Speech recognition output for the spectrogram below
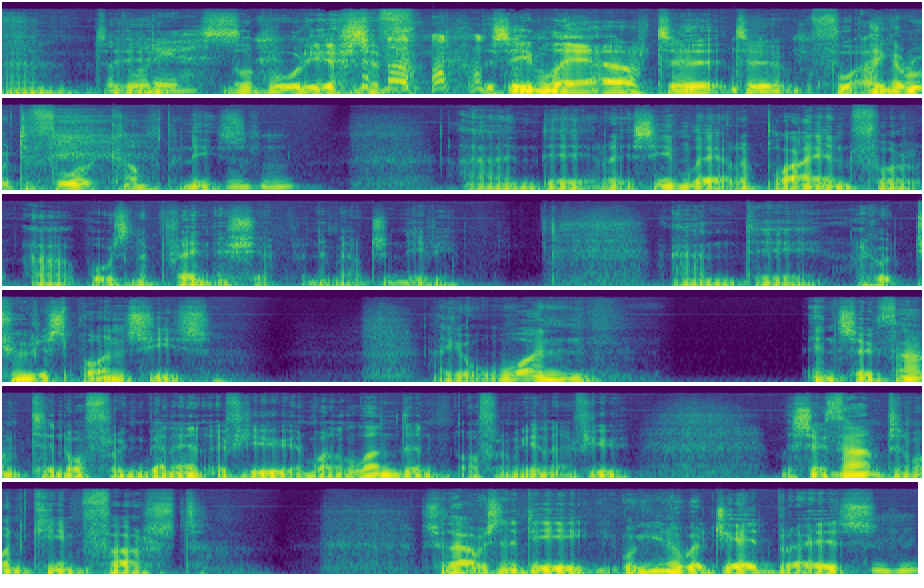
And, uh, Laborious. laborious. the same letter to, to four, I think I wrote to four companies. Mm-hmm. And uh, write the same letter applying for uh, what was an apprenticeship in the Merchant Navy. And uh, I got two responses. I got one in Southampton offering me an interview, and one in London offering me an interview. The Southampton one came first. So that was in the day, well, you know where Jedburgh is. Mm-hmm.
